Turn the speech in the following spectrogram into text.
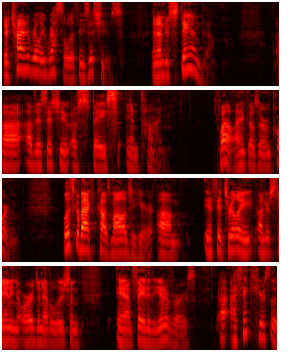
They're trying to really wrestle with these issues and understand them uh, of this issue of space and time. Well, I think those are important. Let's go back to cosmology here. Um, if it's really understanding the origin, evolution, and fate of the universe, I think here's the,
